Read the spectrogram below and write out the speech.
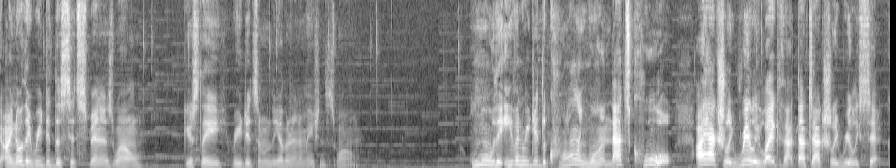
Yeah, I know they redid the sit spin as well. Guess they redid some of the other animations as well. Ooh, they even redid the crawling one. That's cool. I actually really like that. That's actually really sick.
